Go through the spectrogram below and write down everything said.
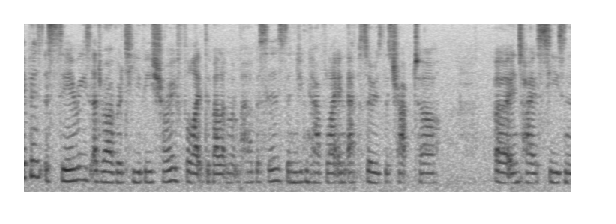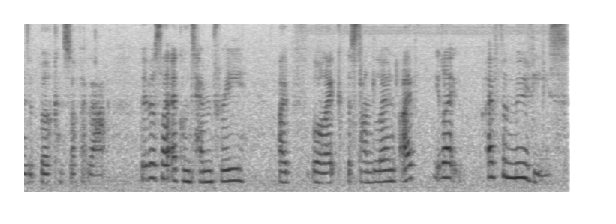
if it's a series, I'd rather a TV show for like development purposes, then you can have like an episode as the chapter, uh, entire season as a book and stuff like that. But it's like a contemporary, I've or like a standalone, I've like I've for movies.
